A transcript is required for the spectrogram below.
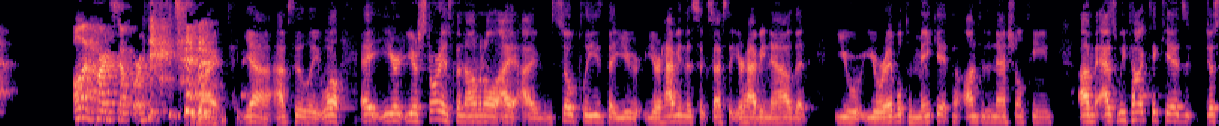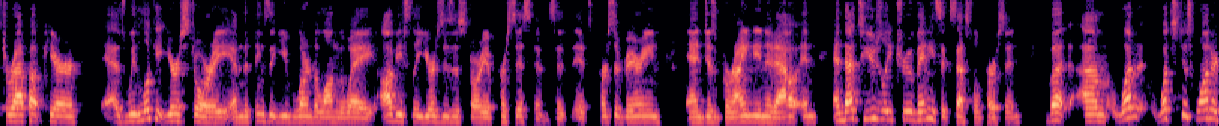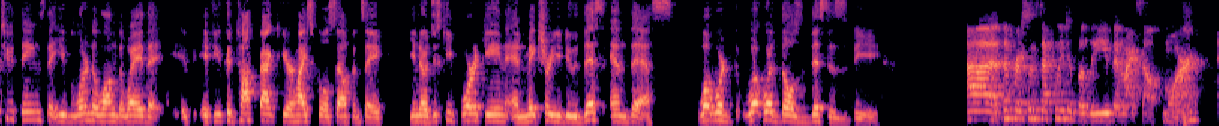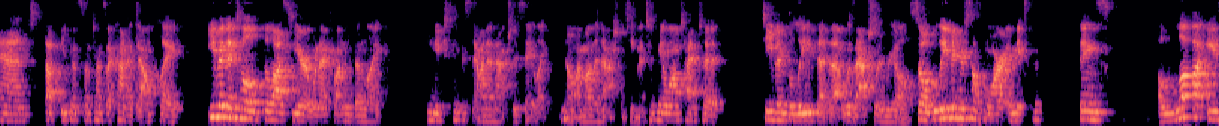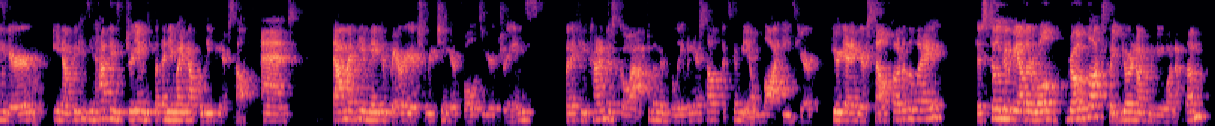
all that hard stuff worth it. right. Yeah, absolutely. Well, hey, your your story is phenomenal. I I'm so pleased that you you're having the success that you're having now. That you you were able to make it onto the national team. Um, as we talk to kids, just to wrap up here, as we look at your story and the things that you've learned along the way, obviously yours is a story of persistence. It, it's persevering and just grinding it out, and and that's usually true of any successful person. But um, what what's just one or two things that you've learned along the way that if if you could talk back to your high school self and say, you know, just keep working and make sure you do this and this. What would what would those thises be? Uh, the first one's definitely to believe in myself more. And that's because sometimes I kind of downplay, even until the last year when I finally been like, you need to take a stand and actually say like, no, I'm on the national team. It took me a long time to, to even believe that that was actually real. So believe in yourself more. It makes things a lot easier, you know, because you have these dreams, but then you might not believe in yourself. And that might be a major barrier to reaching your goals or your dreams. But if you kind of just go after them and believe in yourself, it's going to be a lot easier. You're getting yourself out of the way. There's still going to be other road, roadblocks, but you're not going to be one of them.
